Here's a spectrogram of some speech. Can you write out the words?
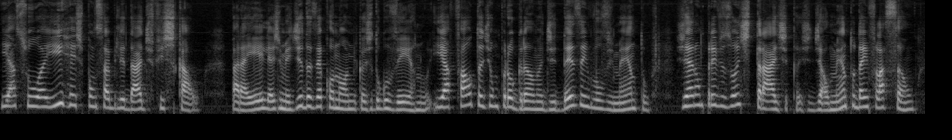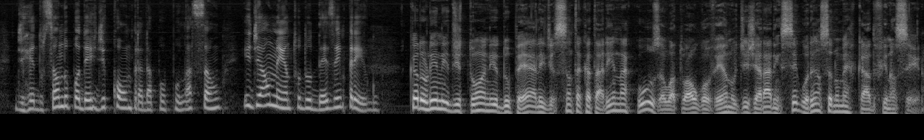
e à sua irresponsabilidade fiscal. Para ele, as medidas econômicas do governo e a falta de um programa de desenvolvimento geram previsões trágicas de aumento da inflação, de redução do poder de compra da população e de aumento do desemprego. Caroline de Tone, do PL de Santa Catarina, acusa o atual governo de gerar insegurança no mercado financeiro.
